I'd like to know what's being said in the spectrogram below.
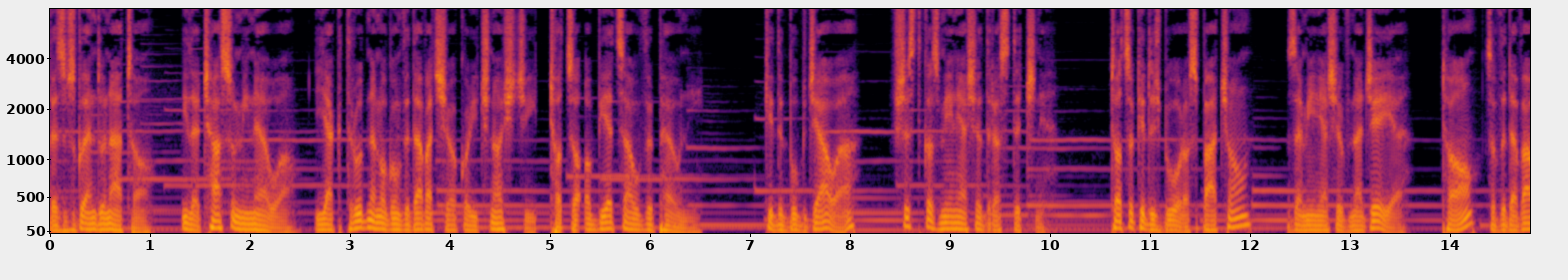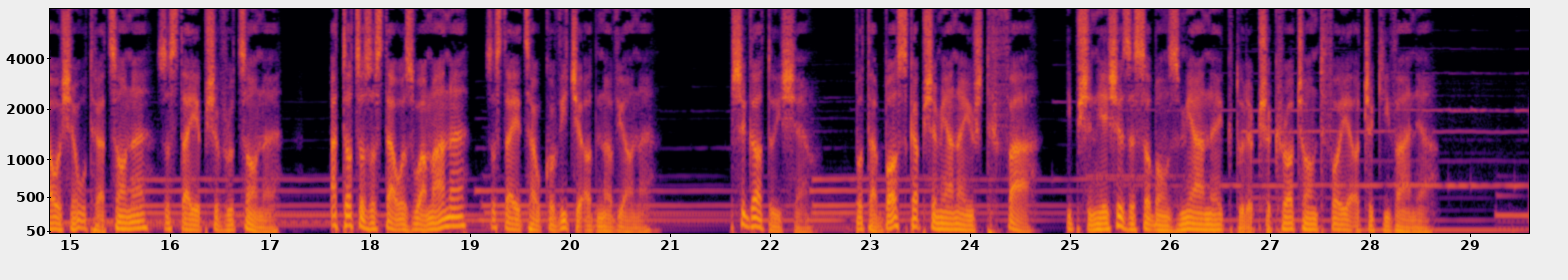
Bez względu na to, ile czasu minęło i jak trudne mogą wydawać się okoliczności, to, co obiecał, wypełni. Kiedy Bóg działa, wszystko zmienia się drastycznie. To, co kiedyś było rozpaczą, zamienia się w nadzieję. To, co wydawało się utracone, zostaje przywrócone, a to, co zostało złamane, zostaje całkowicie odnowione. Przygotuj się, bo ta boska przemiana już trwa i przyniesie ze sobą zmiany, które przekroczą Twoje oczekiwania.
